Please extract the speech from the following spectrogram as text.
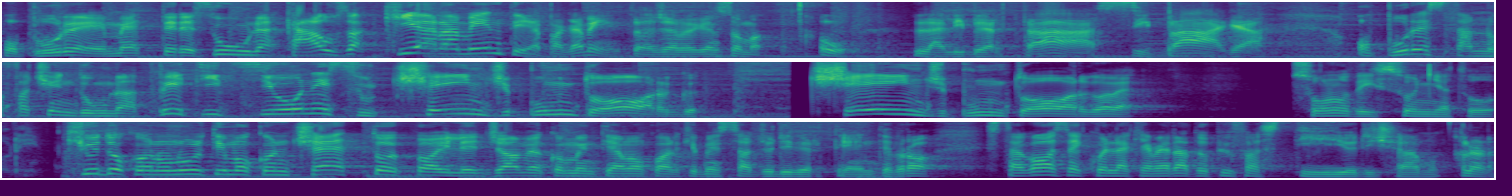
oppure mettere su una causa chiaramente a pagamento, cioè perché insomma, oh, la libertà si paga. Oppure stanno facendo una petizione su change.org. Change.org, vabbè. Sono dei sognatori. Chiudo con un ultimo concetto e poi leggiamo e commentiamo qualche messaggio divertente. Però sta cosa è quella che mi ha dato più fastidio, diciamo. Allora,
